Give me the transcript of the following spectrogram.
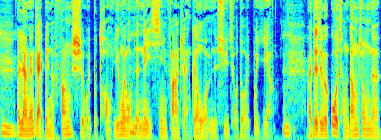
嗯。而两个人改变的方式会不同，因为我们的内心发展跟我们的需求都会不一样。嗯。而在这个过程当中呢，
